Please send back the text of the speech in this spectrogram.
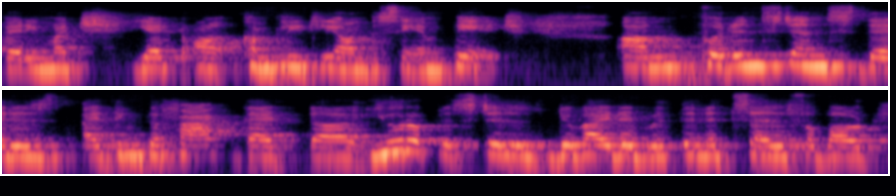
very much yet completely on the same page. Um, for instance, there is, I think, the fact that uh, Europe is still divided within itself about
